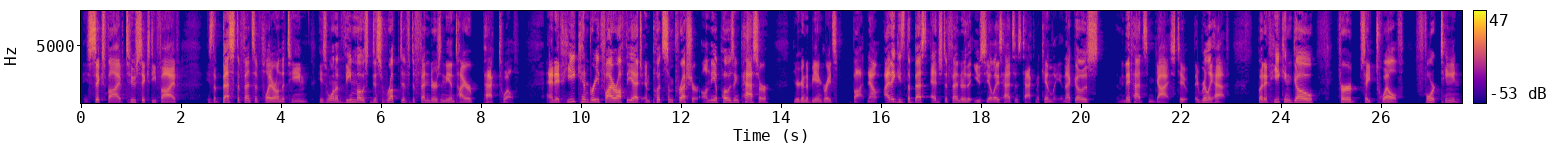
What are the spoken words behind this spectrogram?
He's 6'5, 265. He's the best defensive player on the team. He's one of the most disruptive defenders in the entire Pac 12. And if he can breathe fire off the edge and put some pressure on the opposing passer, you're going to be in great spot. Now, I think he's the best edge defender that UCLA's had since Takk McKinley. And that goes, I mean, they've had some guys too. They really have. But if he can go for, say, 12, 14,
